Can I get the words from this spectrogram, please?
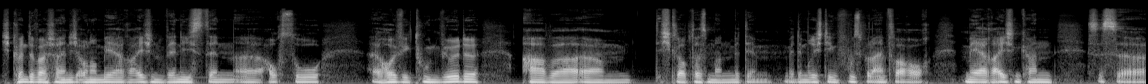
Ich könnte wahrscheinlich auch noch mehr erreichen, wenn ich es denn äh, auch so äh, häufig tun würde. Aber ähm, ich glaube, dass man mit dem, mit dem richtigen Fußball einfach auch mehr erreichen kann. Es ist äh,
